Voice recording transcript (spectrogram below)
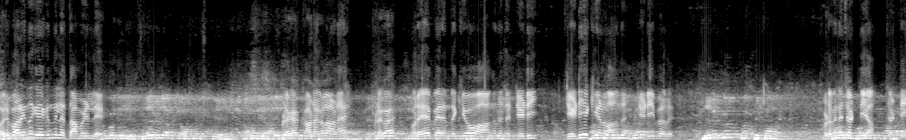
അവർ പറയുന്നത് കേൾക്കുന്നില്ല തമിഴിൽ? ഇവിടെ കടകളാണ്. ഇവിടെ കുറേ പേര് എന്തൊക്കെയോ വാങ്ങുന്നുണ്ട്. ടെടി ടെടിയൊക്കെയാണ് വാങ്ങുന്നത്. ടെടി പേര്. ഇവിടെ പിന്നെ ചട്ടിയാ. ചട്ടി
